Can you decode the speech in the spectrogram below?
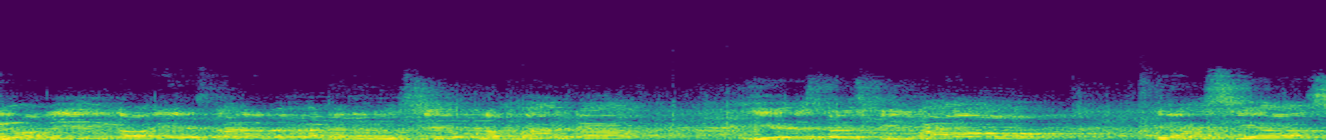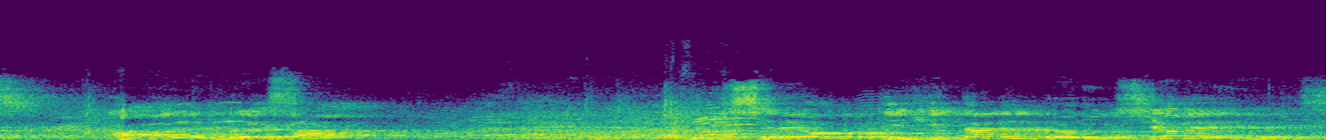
¡Qué bonito! Ahí está la nueva generación la marca. Y esto es filmado gracias a la empresa SEO Digital Producciones.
